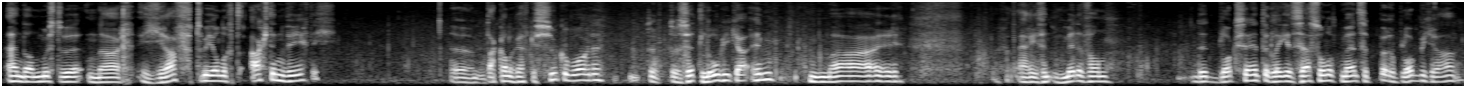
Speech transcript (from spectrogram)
En dan moesten we naar graf 248. Uh, dat kan nog even zoeken worden. Er, er zit logica in, maar dat gaat ergens in het midden van dit blok zijn. Er liggen 600 mensen per blok begraven.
